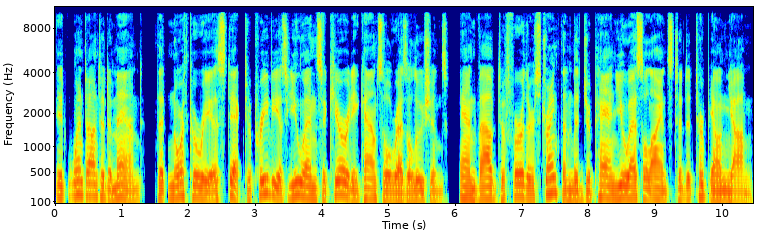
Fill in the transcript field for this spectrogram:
It went on to demand that North Korea stick to previous UN Security Council resolutions and vowed to further strengthen the Japan-US alliance to deter Pyongyang.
